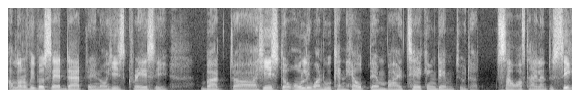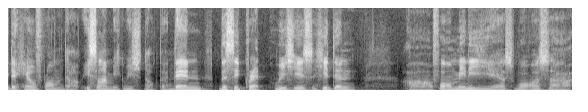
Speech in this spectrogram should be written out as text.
a lot of people said that you know he's crazy. But uh, he's the only one who can help them by taking them to the south of thailand to seek the help from the islamic witch doctor. Then the secret which is hidden uh, for many years was uh,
